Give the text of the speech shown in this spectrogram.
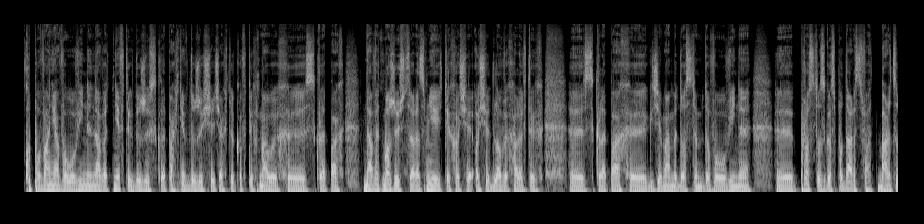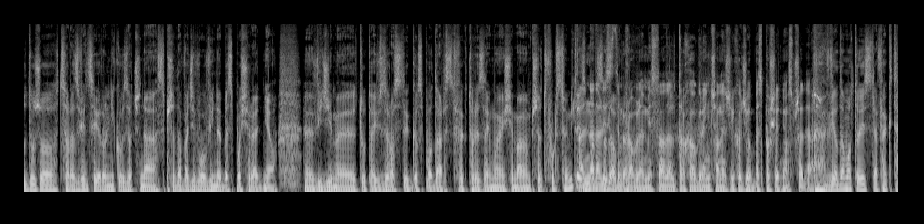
kupowania wołowiny nawet nie w tych dużych sklepach, nie w dużych sieciach, tylko w tych małych e, sklepach. Nawet może już coraz mniej tych osie, osiedlowych, ale w tych e, sklepach, e, gdzie mamy dostęp do wołowiny prosto z gospodarstwa. Bardzo dużo, coraz więcej rolników zaczyna sprzedawać wołowinę bezpośrednio. Widzimy tutaj wzrost tych gospodarstw, które zajmują się małym przetwórstwem i to Ale jest nadal jest dobre. tym problem. Jest to nadal trochę ograniczone, jeżeli chodzi o bezpośrednią sprzedaż. Wiadomo, to jest efekt,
